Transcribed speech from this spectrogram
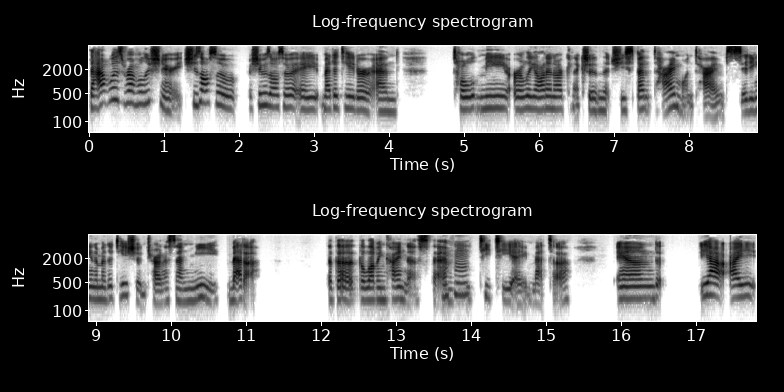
that was revolutionary. She's also, she was also a meditator and told me early on in our connection that she spent time one time sitting in a meditation trying to send me metta, the, the loving kindness, the mm-hmm. MTTA metta. And yeah, I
